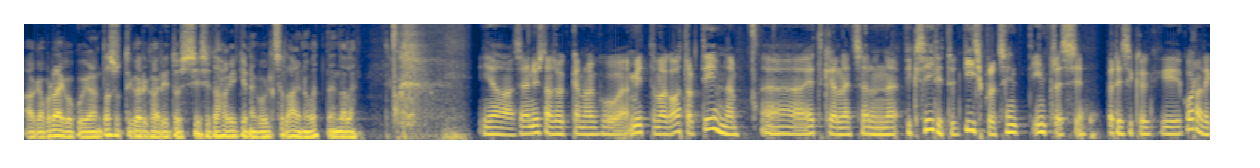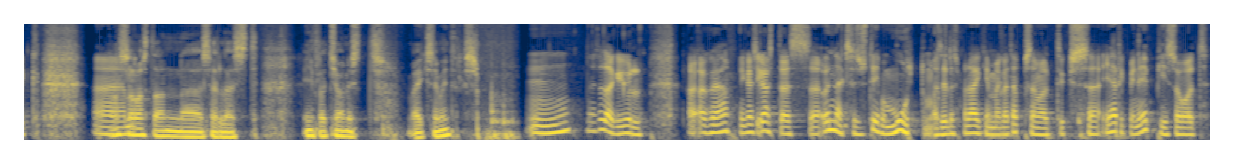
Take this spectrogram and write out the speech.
aga praegu, kui on tasuta kõrgharidus, siis ei taha keegi nagu üldse laenu võtta endale ja see on üsna sihuke nagu äh, mitte väga atraktiivne äh, hetkel, et seal on fikseeritud viis protsenti intressi, päris ikkagi korralik. samas ta on äh, sellest inflatsioonist väiksem intress mm. sedagi küll, aga jah, igas, igastahes õnneks see süsteem on muutumas, sellest me räägime ka täpsemalt üks järgmine episood.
